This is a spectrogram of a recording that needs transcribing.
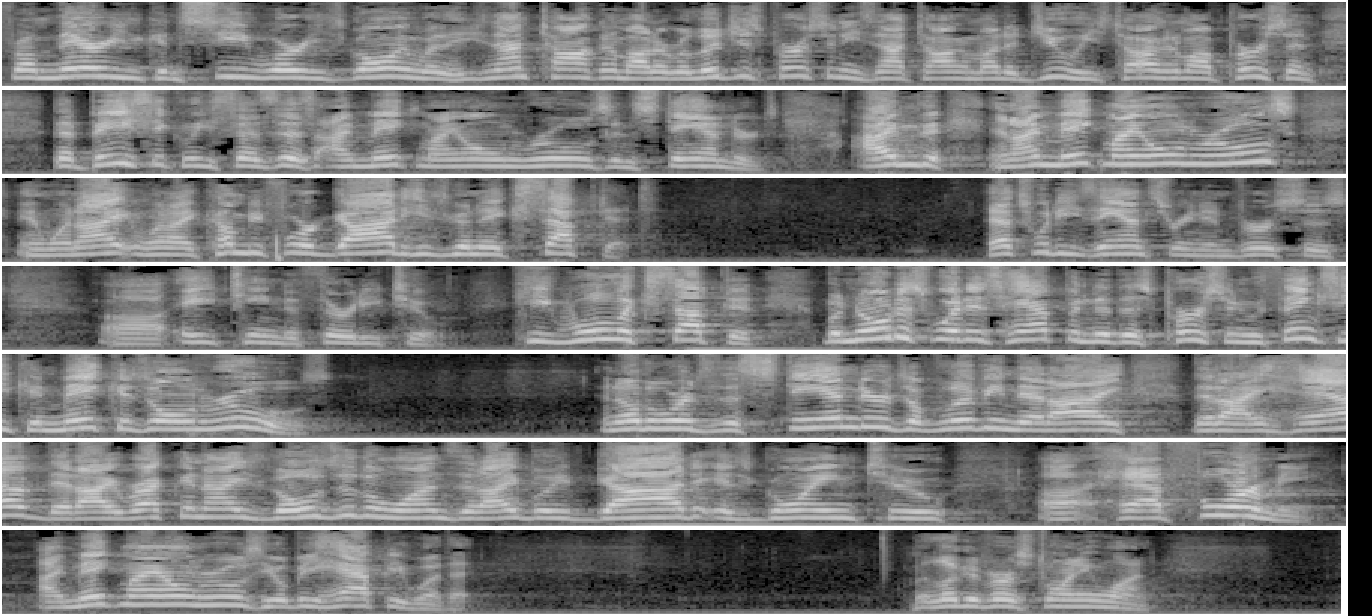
from there you can see where he's going with it. He's not talking about a religious person. He's not talking about a Jew. He's talking about a person that basically says this, I make my own rules and standards. I'm, and I make my own rules, and when I, when I come before God, He's going to accept it. That's what he's answering in verses uh, 18 to 32. He will accept it. But notice what has happened to this person who thinks he can make his own rules. In other words, the standards of living that I, that I have, that I recognize, those are the ones that I believe God is going to uh, have for me. I make my own rules, He'll be happy with it. But look at verse 21.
